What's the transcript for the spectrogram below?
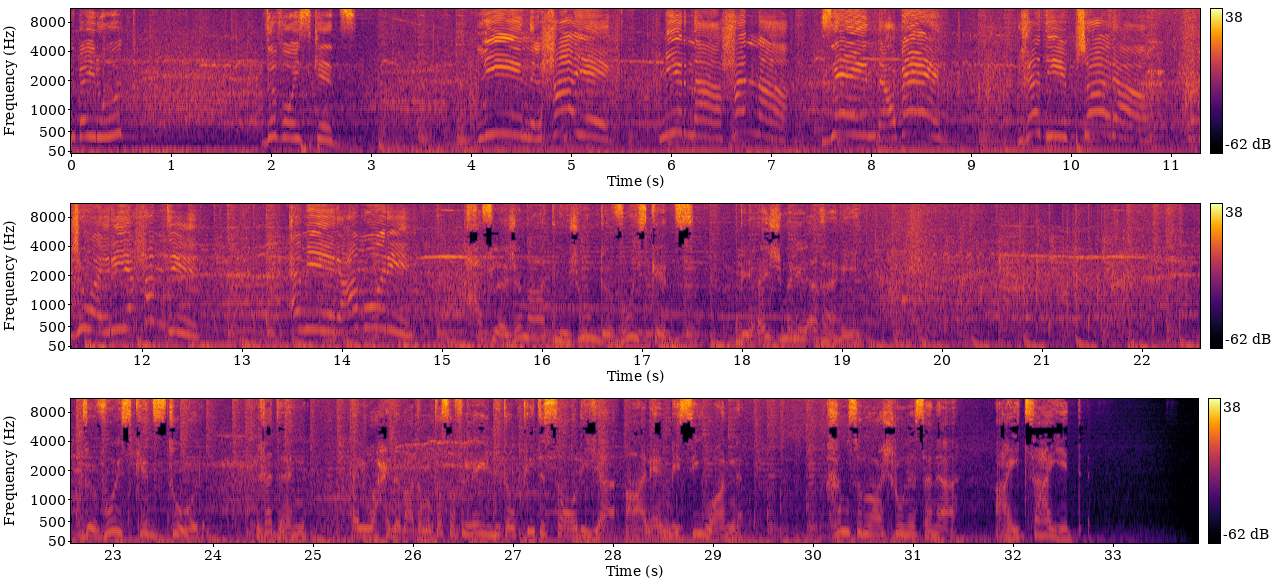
من بيروت. The Voice Kids لين الحايق. ميرنا حنا زين عبيد. غدي بشارة. جويرية حمدي. أمير عموري. حفلة جمعت نجوم The Voice Kids بأجمل الأغاني. The Voice Kids tour غدا الواحدة بعد منتصف الليل بتوقيت السعودية على MBC 1 25 سنة عيد سعيد.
